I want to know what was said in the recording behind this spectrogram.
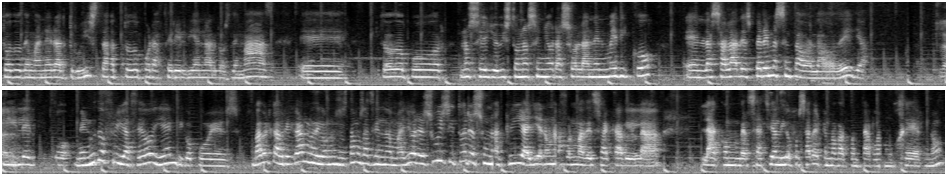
todo de manera altruista, todo por hacer el bien a los demás, todo por, no sé, yo he visto una señora sola en el médico, en la sala de espera y me he sentado al lado de ella. Y le menudo frío hace hoy, ¿eh? Digo, pues va a haber que abrigarnos, digo, nos estamos haciendo mayores. Uy, si tú eres una cría, y era una forma de sacarle la, la conversación. Digo, pues a ver qué me va a contar la mujer, ¿no?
